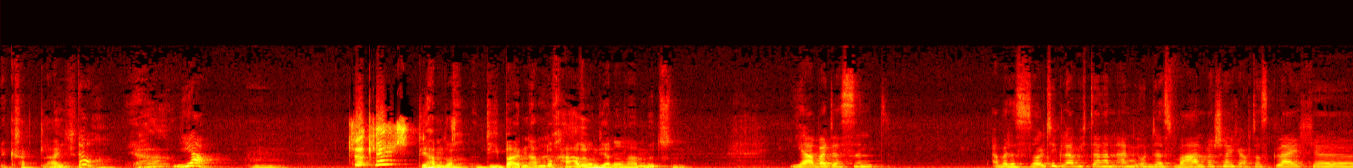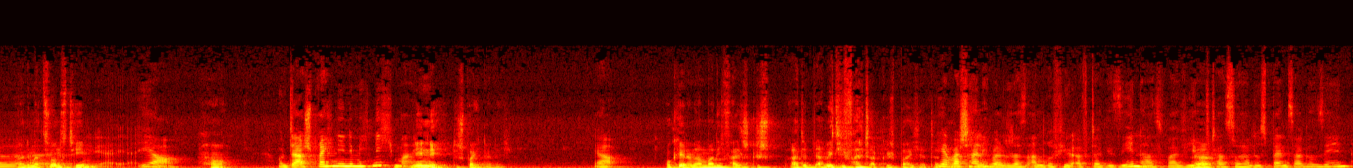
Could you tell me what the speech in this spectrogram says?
exakt gleichen. Doch. Ja? Ja, Wirklich? Die haben doch, die beiden haben doch Haare und die anderen haben Mützen. ja, aber das sind, aber das sollte, glaube ich, daran an, und das waren wahrscheinlich auch das gleiche Animationsteam? Äh, ja, Ha. und da sprechen die nämlich nicht mal. Nee, nee, die sprechen ja nicht. Ja. Okay, dann haben wir die falsch habe ich die falsch abgespeichert. ja, wahrscheinlich, weil du das andere viel öfter gesehen hast, weil wie Ja. oft hast du Hallo Spencer gesehen?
